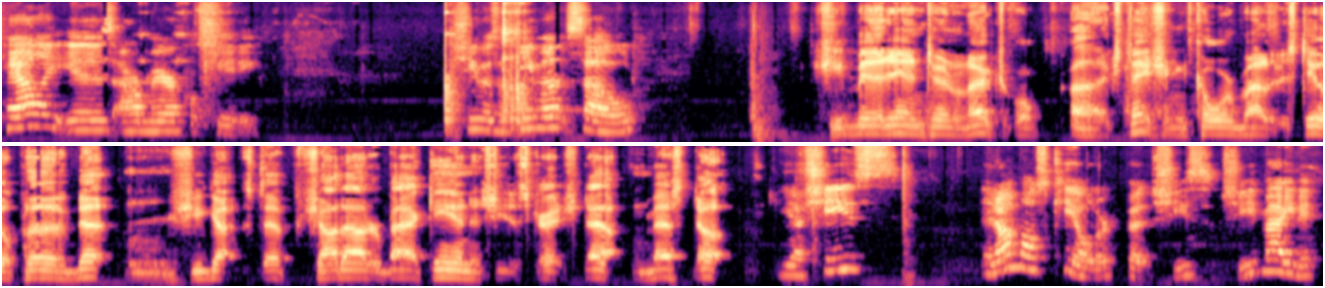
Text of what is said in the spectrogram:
Callie is our miracle kitty. She was a few months old. She bit into an electrical uh, extension cord while it was still plugged up, and she got stuff shot out her back end, and she just stretched out and messed up. Yeah, she's it almost killed her, but she's she made it.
